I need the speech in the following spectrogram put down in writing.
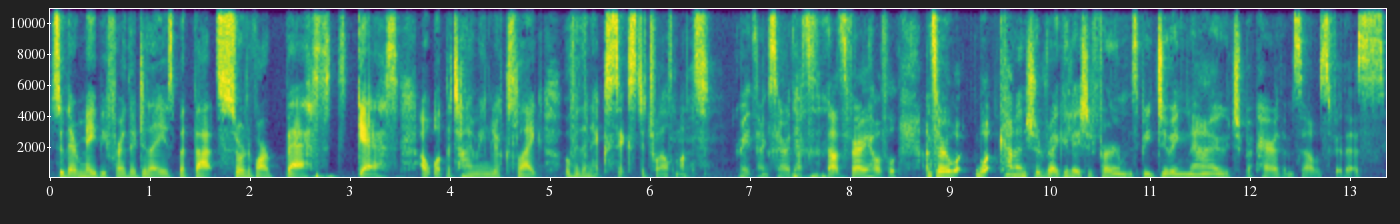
So there may be further delays, but that's sort of our best guess at what the timing looks like over the next six to 12 months. Great, thanks, Sarah. That's that's very helpful. And Sarah, what, what can and should regulated firms be doing now to prepare themselves for this?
